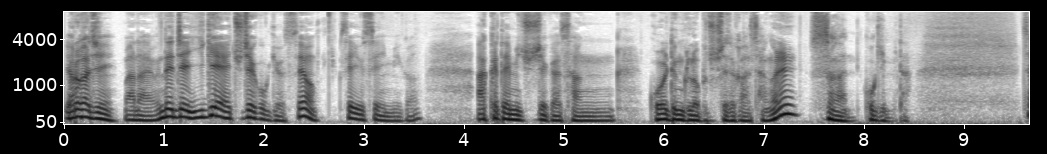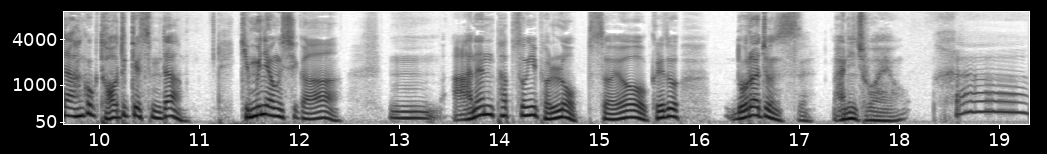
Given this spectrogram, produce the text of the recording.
여러 가지 많아요. 근데 이제 이게 주제곡이었어요. Say Me가 아카데미 주제가상, 골든글러브 주제가상을 수상한 곡입니다. 자, 한 곡 더 듣겠습니다. 김은영 씨가 음, 아는 팝송이 별로 없어요. 그래도 노라 존스 많이 좋아요. 하.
